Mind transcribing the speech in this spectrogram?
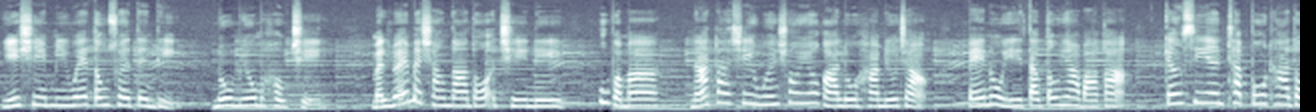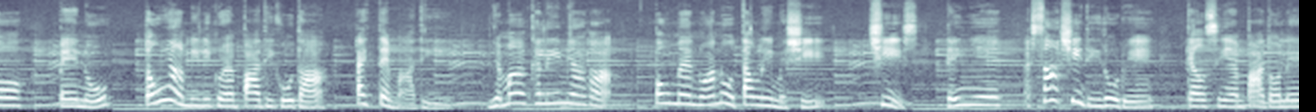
ရေရှည်မီဝဲသုံးဆွဲသင့်သည့်နို့မျိုးမဟုတ်ချေမလွဲမရှောင်သာသောအခြေအနေ ဥပမာနာတာရှည်ဝန်းလျှောယောဂါလိုဟာမျိုးကြောင့်ပဲနို့ရေတောက်သုံးရပါကကယ်ဆီယမ်ထပ်ပိုးထားသောပဲနို့300မီလီဂရမ်ပါတီကိုသာတိုက်သင့်ပါသည်မြမကလေးများကပုံမှန်နွားနို့တောက်လိမ့်မရှိ cheese ဒိန်ရင်အစရှိသည်တို့တွင်ကယ်ဆီယမ်ပါတော့လဲ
